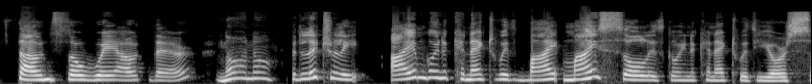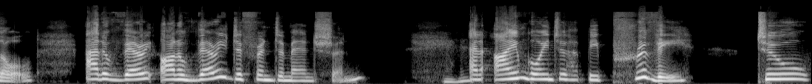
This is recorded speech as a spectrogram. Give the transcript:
sounds so way out there. No, no. But literally, I am going to connect with my, my soul is going to connect with your soul at a very, on a very different dimension. Mm-hmm. And I'm going to be privy to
